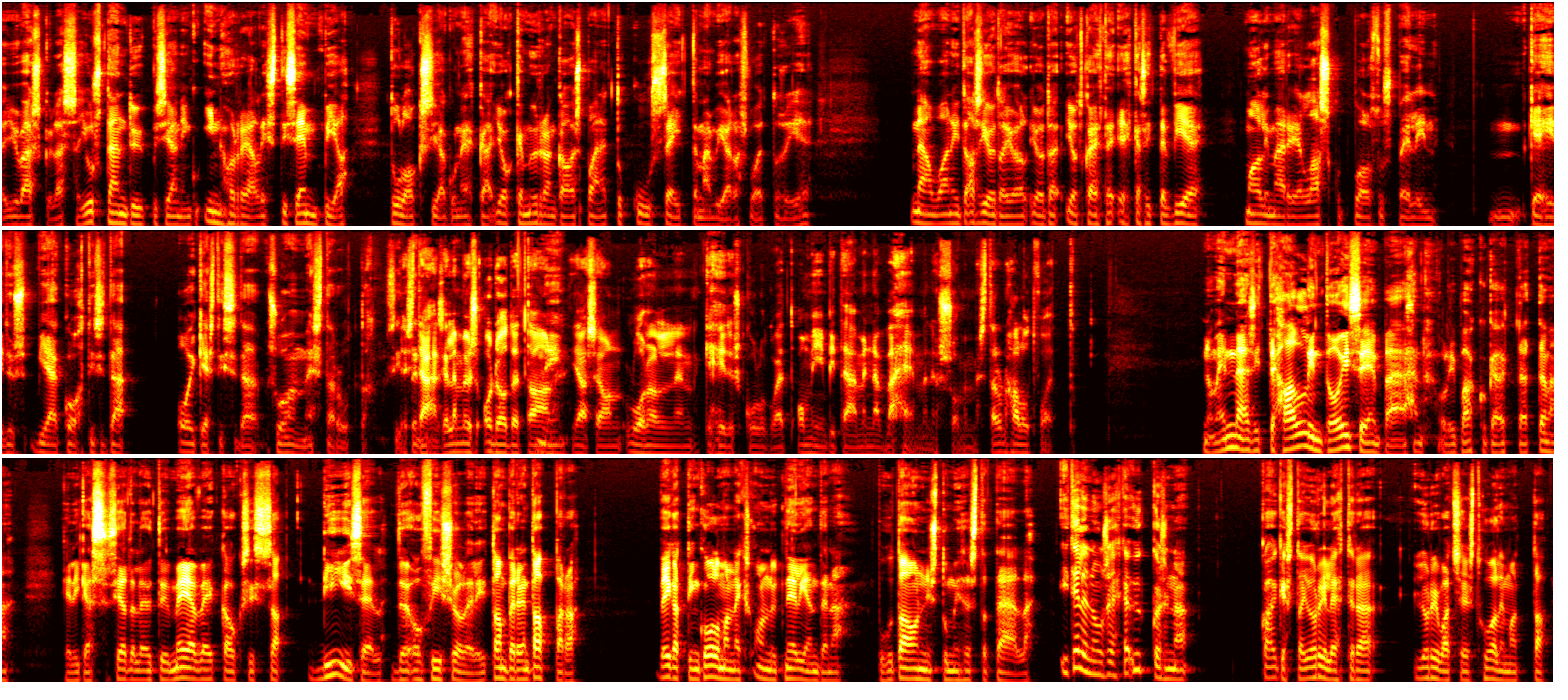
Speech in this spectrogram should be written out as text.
Jyväskylässä. Just tämän tyyppisiä niin kuin inhorealistisempia tuloksia, kun ehkä Jokke Myrränkaan olisi painettu 6-7 vierasvoitto siihen. Nämä on vaan niitä asioita, joita, jotka ehkä, ehkä sitten vie maalimäärien laskut puolustuspelin mm, kehitys vie kohti sitä oikeasti sitä Suomen mestaruutta. Ja Sitten, sitähän siellä myös odotetaan, Niin. niin. ja se on luonnollinen kehityskulku, että omiin pitää mennä vähemmän, jos Suomen mestaruuden halut voittaa. No mennään sitten hallin toiseen päähän. Oli pakko käyttää tämä. Eli sieltä löytyy meidän veikkauksissa Diesel The Official, eli Tampereen tappara. Veikattiin kolmanneksi, on nyt neljäntenä. Puhutaan onnistumisesta täällä. Itelle nousi ehkä ykkösenä kaikesta Jori Lehterä Jorivatseista huolimatta.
